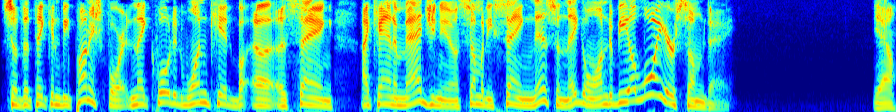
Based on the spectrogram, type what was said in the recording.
so that they can be punished for it. And they quoted one kid uh, saying, I can't imagine, you know, somebody saying this and they go on to be a lawyer someday. Yeah.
